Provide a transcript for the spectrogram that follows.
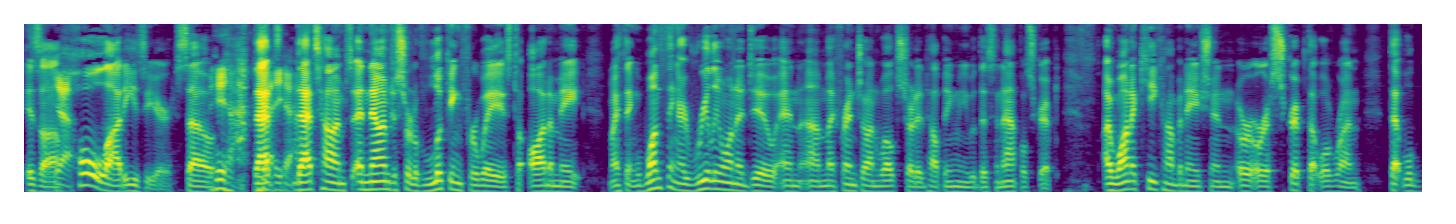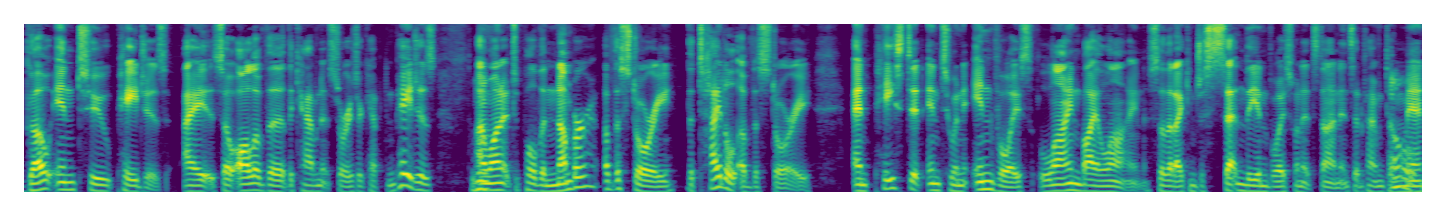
is a Yeah. whole lot easier. So Yeah, that's yeah, yeah. that's how I'm and now I'm just sort of looking for ways to automate my thing. One thing I really want to do, and um, my friend John Welch started helping me with this in AppleScript. I want a key combination or, or a script that will run that will go into pages. I so all of the the cabinet stories are kept in pages. I Mhm. want it to pull the number of the story, the title of the story, and paste it into an invoice line by line, so that I can just send the invoice when it's done instead of having to Oh.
